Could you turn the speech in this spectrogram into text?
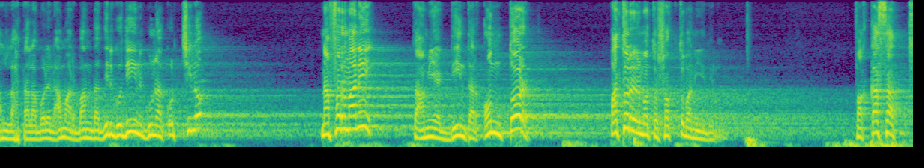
আল্লাহ তালা বলেন, আমার বান্দা দীর্ঘদিন গুণা করছিল। নাফরমানি? তো আমি একদিন তার অন্তর পাথরের মতো শক্ত বানিয়ে দিলাম। ফাকাসাত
